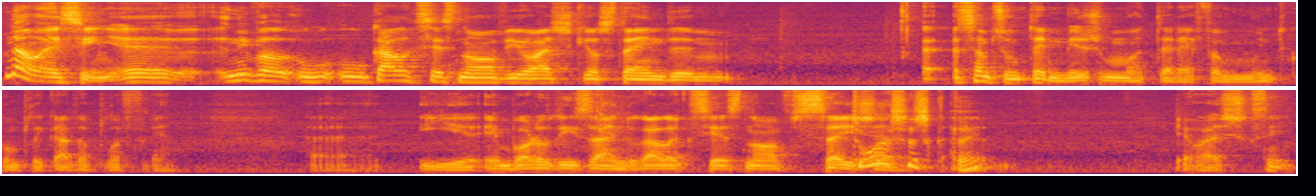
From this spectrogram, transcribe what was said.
Não, é assim, é, nível, o, o Galaxy S9 eu acho que eles têm de. A Samsung tem mesmo uma tarefa muito complicada pela frente. Uh, e embora o design do Galaxy S9 seja. Tu achas que tem? Uh, eu acho que sim.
